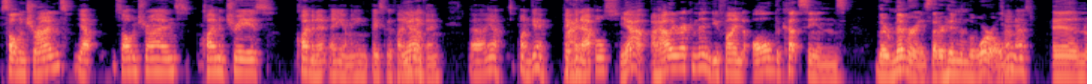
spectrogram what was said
Solving shrines? Yep. Solving shrines, climbing trees, climbing it. I mean, basically climbing Yeah. anything. Uh, yeah, it's a fun game. Picking I- apples. Yeah, I highly recommend you find all the cutscenes, their memories that are hidden in the world. Oh, nice. and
